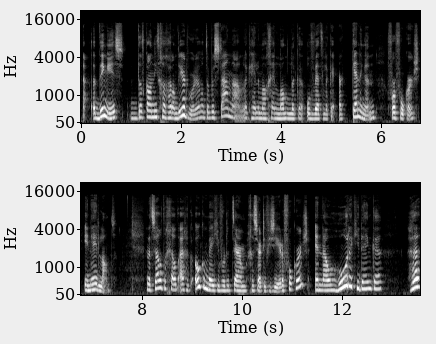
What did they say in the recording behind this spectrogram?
Nou, het ding is, dat kan niet gegarandeerd worden, want er bestaan namelijk helemaal geen landelijke of wettelijke erkenningen voor fokkers in Nederland. En hetzelfde geldt eigenlijk ook een beetje voor de term gecertificeerde fokkers. En nou hoor ik je denken, huh,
